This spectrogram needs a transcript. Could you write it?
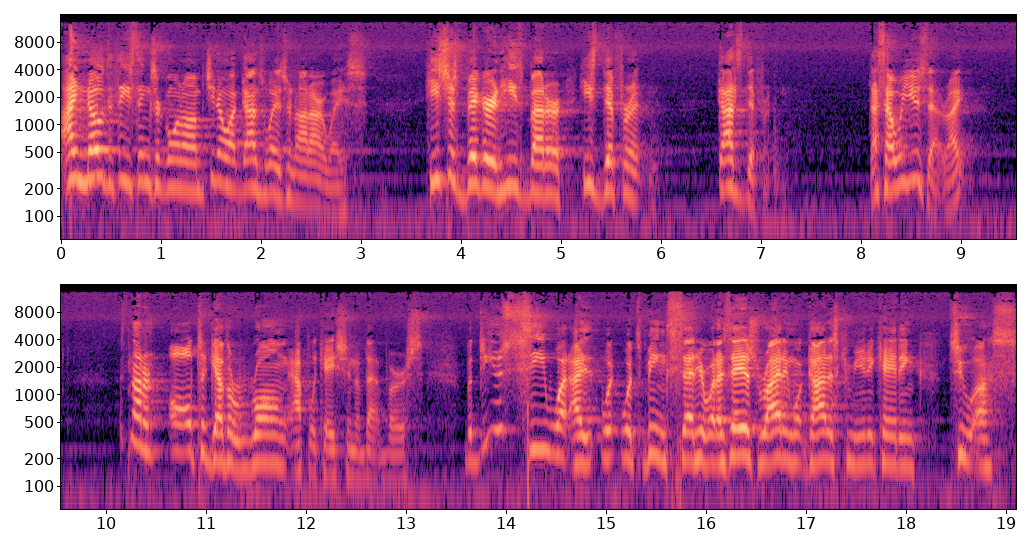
I know that these things are going on, but you know what? God's ways are not our ways. He's just bigger and he's better. He's different. God's different. That's how we use that, right? It's not an altogether wrong application of that verse. But do you see what I, what, what's being said here? What Isaiah is writing, what God is communicating to us?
